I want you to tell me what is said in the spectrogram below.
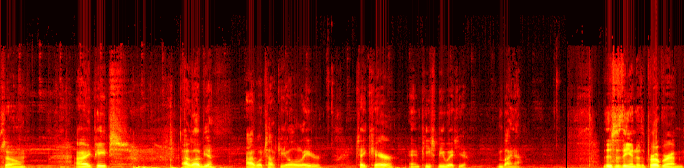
So, all right, peeps. I love you. I will talk to you all later. Take care and peace be with you. Bye now. This is the end of the program,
